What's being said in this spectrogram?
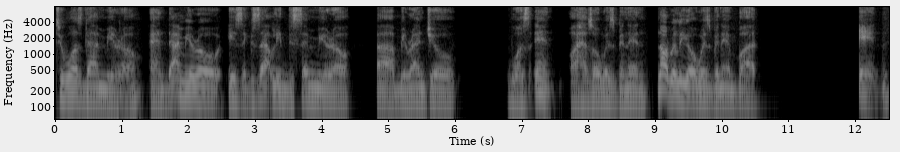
towards that mirror, and that mirror is exactly the same mirror uh, Miranjo was in or has always been in. Not really always been in, but in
